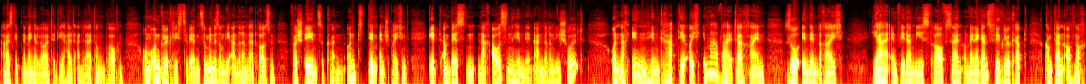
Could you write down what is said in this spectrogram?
aber es gibt eine Menge Leute, die halt Anleitungen brauchen, um unglücklich zu werden, zumindest um die anderen da draußen verstehen zu können. Und dementsprechend gebt am besten nach außen hin den anderen die Schuld und nach innen hin grabt ihr euch immer weiter rein, so in den Bereich, ja, entweder mies drauf sein und wenn ihr ganz viel Glück habt, kommt dann auch noch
